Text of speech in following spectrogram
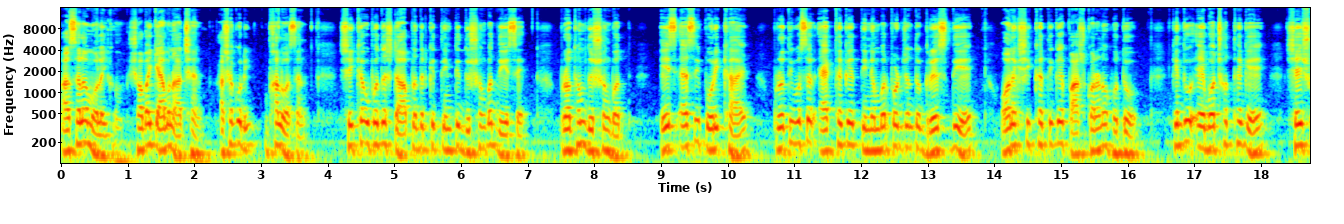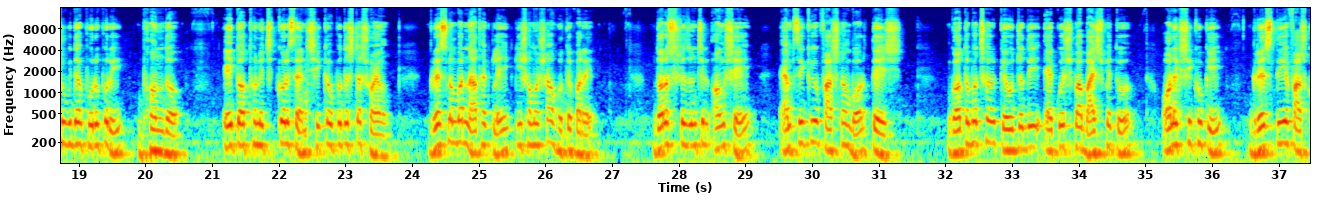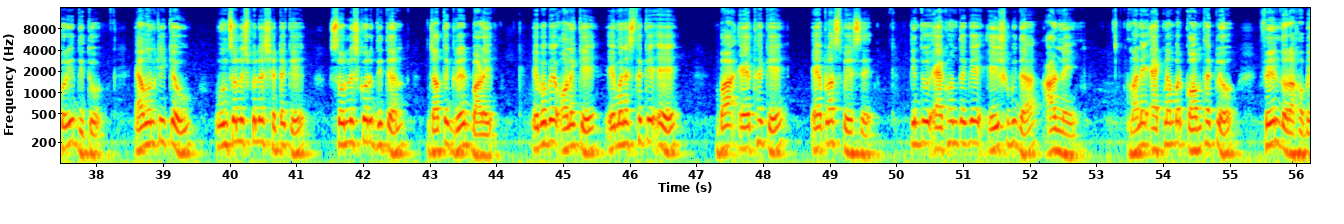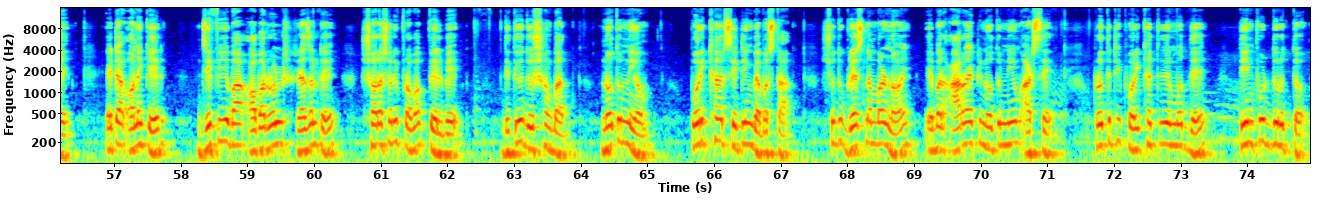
আসসালামু আলাইকুম। সবাই কেমন আছেন? আশা করি ভালো আছেন। শিক্ষা উপদেষ্টা আপনাদেরকে তিনটি দুঃসংবাদ দিয়েছে। প্রথম দুঃসংবাদ এইচএসসি পরীক্ষায় প্রতি বছর এক থেকে তিন নম্বর পর্যন্ত গ্রেস দিয়ে অনেক শিক্ষার্থীকে পাশ করানো হতো। কিন্তু এবছর থেকে সেই সুবিধা পুরোপুরি বন্ধ। এই তথ্য নিশ্চিত করেছেন শিক্ষা উপদেষ্টা স্বয়ং। গ্রেস নম্বর না থাকলে কী সমস্যা হতে পারে? দশ সৃজনশীল অংশে এমসিকিউ ফার্স্ট নম্বর তেইশ। গত বছর কেউ যদি একুশ বা বাইশ পেত, অনেক শিক্ষকই গ্রেস দিয়ে পাস করিয়ে দিত। এমনকি কেউ উনচল্লিশ পেলে সেটাকে চল্লিশ করে দিতেন যাতে গ্রেড বাড়ে। এভাবে অনেকে এ থেকে এ বা এ থেকে এ প্লাস পেয়েছে। কিন্তু এখন থেকে এই সুবিধা আর নেই। মানে এক নাম্বার কম থাকলেও ফেল ধরা হবে। এটা অনেকের জিপিএ বা ওভারঅল রেজাল্টে সরাসরি প্রভাব ফেলবে। দ্বিতীয় দুঃসংবাদ, নতুন নিয়ম, পরীক্ষার সিটিং ব্যবস্থা। শুধু গ্রেস নাম্বার নয়, এবার আরও একটি নতুন নিয়ম আসছে। প্রতিটি পরীক্ষার্থীদের মধ্যে তিন ফুট দূরত্ব।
